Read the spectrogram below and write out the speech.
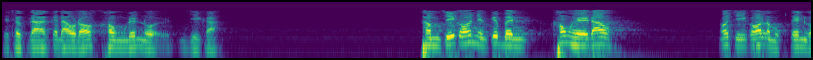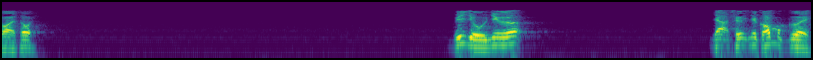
thì thực ra cái đau đó không đến nỗi gì cả. Thậm chí có những cái bệnh không hề đau nó chỉ có là một tên gọi thôi. Ví dụ như á giả sử như có một người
